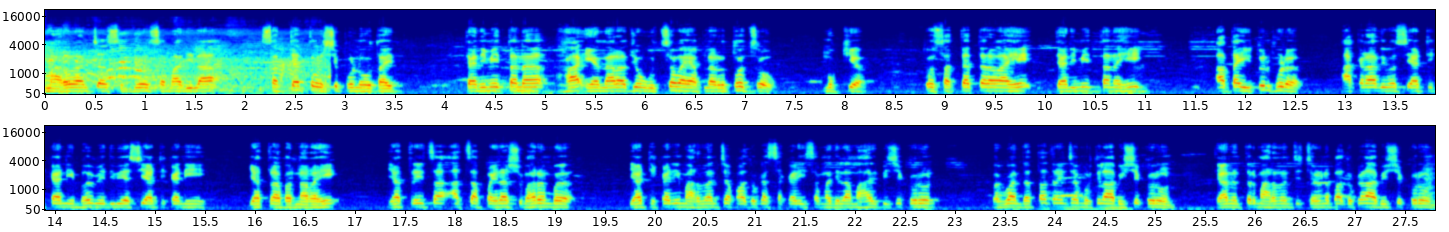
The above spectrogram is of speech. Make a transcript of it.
महाराजांच्या सद्गुरू समाधीला सत्याहत्तर वर्षे पूर्ण होत आहेत. त्यानिमित्तानं हा येणारा जो उत्सव आहे आपला रथोत्सव मुख्य तो सत्याहत्तरावा आहे. त्यानिमित्तानं हे आता इथून पुढं अकरा दिवस या ठिकाणी भव्य दिवस या ठिकाणी यात्रा भरणार आहे. यात्रेचा आजचा पहिला शुभारंभ या ठिकाणी महाराजांच्या पादुका सकाळी समाधीला महाअभिषेक करून भगवान दत्तात्रयांच्या मूर्तीला अभिषेक करून त्यानंतर महाराजांच्या चरणपादुकाला अभिषेक करून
